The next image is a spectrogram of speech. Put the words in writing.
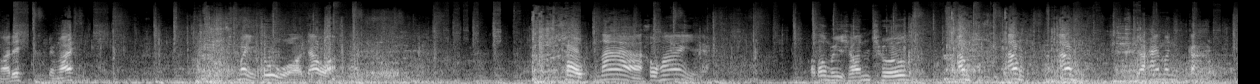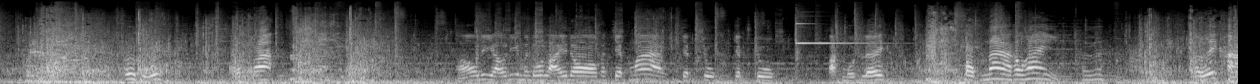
มาดิยังไง ไม่สู้เหรอเจ้าอะตบหน้าเขาให้เขาต้องมีชั้นเชิงอ้ำอ้ำอ้ำอย่าให้มันกัดเออโหยเอาละเอาดิเอาดิมันโดนหลายดอกมันเจ็บมาก เจ็บจุก เจ็บจุก ปักหมุดเลยตบหน้าเขาให้ เออเอ้ยขา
